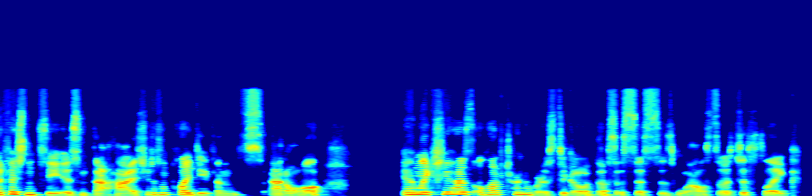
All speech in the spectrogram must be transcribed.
efficiency isn't that high. She doesn't play defense at all. And like she has a lot of turnovers to go with those assists as well. So it's just like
